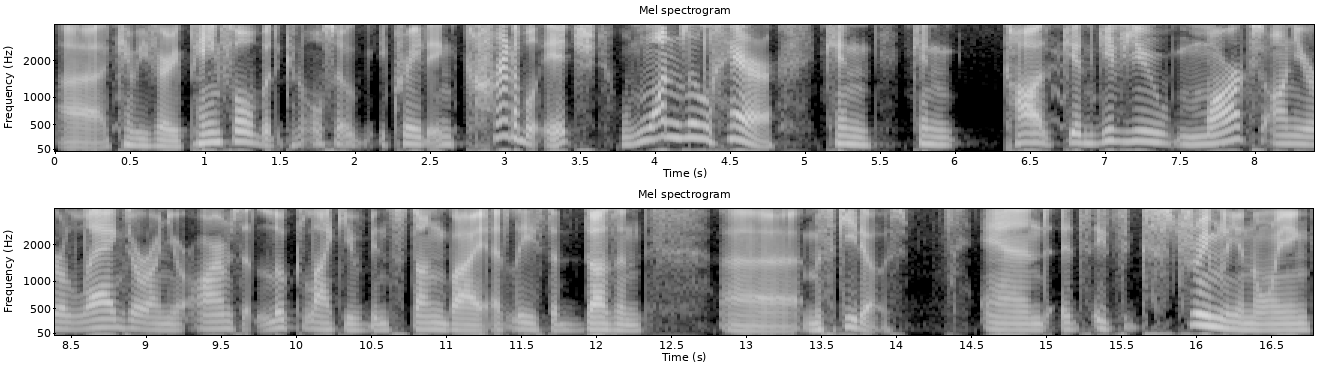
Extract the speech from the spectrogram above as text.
uh, can be very painful, but it can also create an incredible itch. One little hair can can cause can give you marks on your legs or on your arms that look like you've been stung by at least a dozen uh, mosquitoes and it's it's extremely annoying.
